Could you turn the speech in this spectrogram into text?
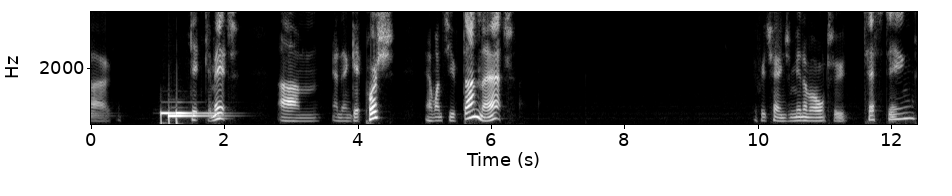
uh, git commit um, and then git push. And once you've done that, if we change minimal to testing,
